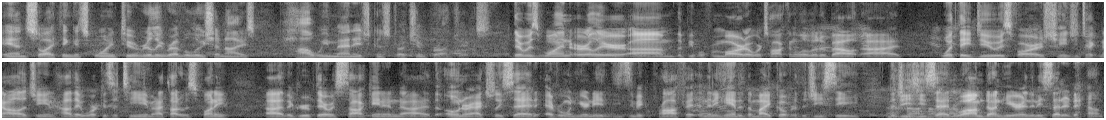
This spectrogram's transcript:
and so I think it's going to really revolutionize how we manage construction projects. There was one earlier. Um, the people from MARTA were talking a little bit about uh, what they do as far as changing technology and how they work as a team. And I thought it was funny. Uh, the group there was talking, and uh, the owner actually said, "Everyone here needs to make a profit." And then he handed the mic over to the GC. The GC said, "Well, I'm done here," and then he set it down.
